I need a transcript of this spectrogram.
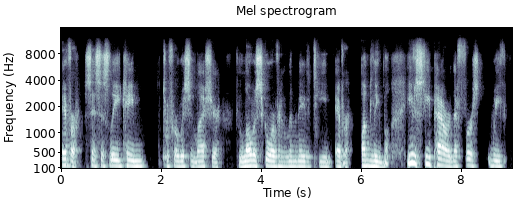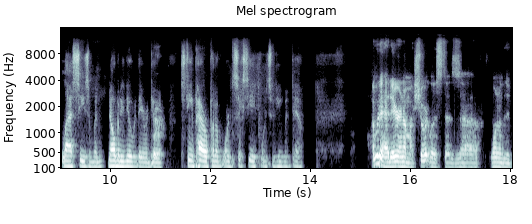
ever since this league came to fruition last year. The lowest score of an eliminated team ever. Unbelievable. Even Steve Power, that first week last season when nobody knew what they were doing, Steve Power put up more than 68 points when he went down. I would have had Aaron on my short list as uh, one of the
